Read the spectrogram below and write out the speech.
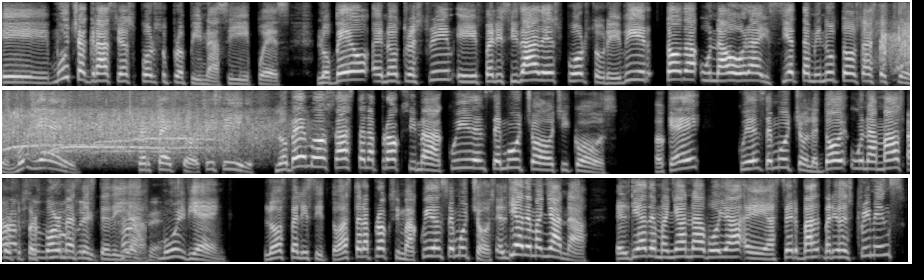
Y muchas gracias por su propina. Sí, pues lo veo en otro stream y felicidades por sobrevivir toda una hora y siete minutos a este stream. Muy bien. Perfecto. Sí, sí. Nos vemos hasta la próxima. Cuídense mucho, chicos. ¿Ok? Cuídense mucho. Les doy una más por su performance este día. Muy bien. Los felicito. Hasta la próxima. Cuídense mucho. El día de mañana. El día de mañana voy a eh, hacer varios streamings.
